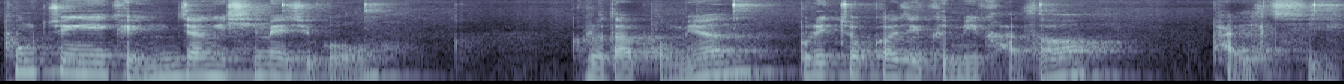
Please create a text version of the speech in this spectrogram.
통증이 굉장히 심해지고 그러다 보면 뿌리 쪽까지 금이 가서 발치까지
